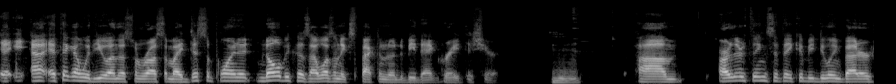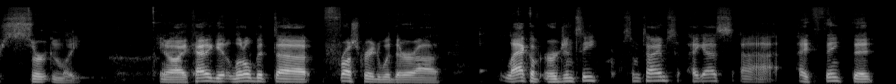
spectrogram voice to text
I, I I think I'm with you on this one, Russ. Am I disappointed? No, because I wasn't expecting them to be that great this year. Mhm. Um, are there things that they could be doing better? Certainly. You know, I kind of get a little bit uh, frustrated with their uh, lack of urgency sometimes, I guess. Uh, I think that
